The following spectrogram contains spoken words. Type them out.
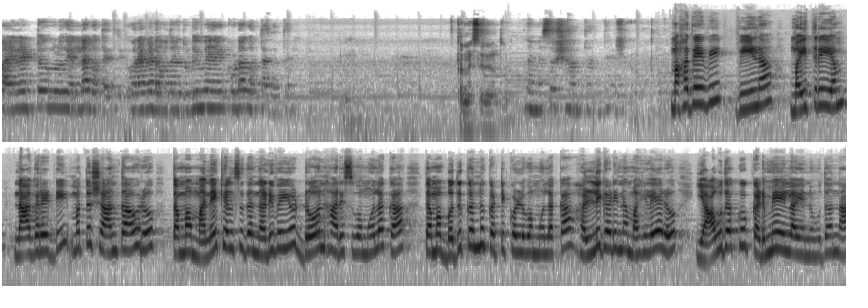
ಪೈಲಟ್ಗಳು ಎಲ್ಲ ಗೊತ್ತಾಯ್ತು. ಹೊರಗಡೆ ಹೋದ್ರೆ ದುಡಿಮೆ ಕೂಡ ಗೊತ್ತಾಗುತ್ತೆ. ತಮ್ಮ ನಮ್ಮ ಹೆಸರು ಶಾಂತ ಅಂತ ಮಹಾದೇವಿ ವೀಣಾ ಮೈತ್ರಿ ಎಂ ನಾಗರೆಡ್ಡಿ ಮತ್ತು ಶಾಂತ ಅವರು ತಮ್ಮ ಮನೆ ಕೆಲಸದ ನಡುವೆಯೂ ಡ್ರೋನ್ ಹಾರಿಸುವ ಮೂಲಕ ತಮ್ಮ ಬದುಕನ್ನು ಕಟ್ಟಿಕೊಳ್ಳುವ ಮೂಲಕ ಹಳ್ಳಿಗಡಿನ ಮಹಿಳೆಯರು ಯಾವುದಕ್ಕೂ ಕಡಿಮೆ ಇಲ್ಲ ಎನ್ನುವುದನ್ನು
